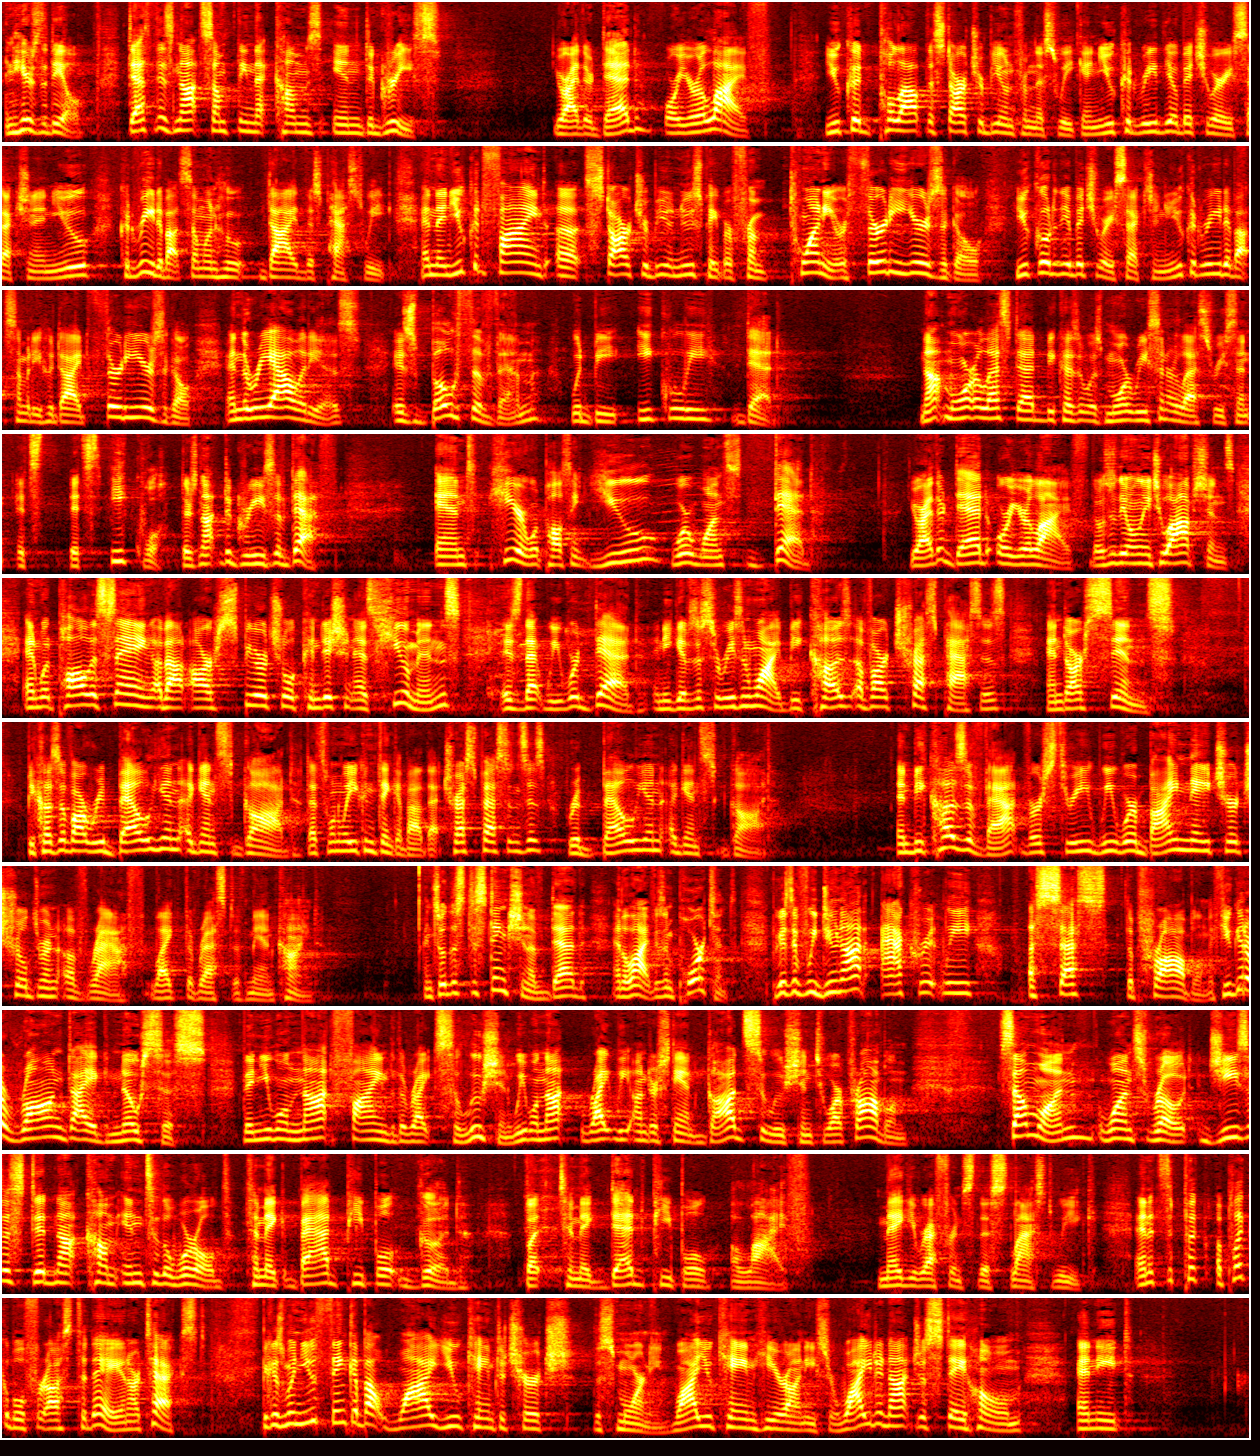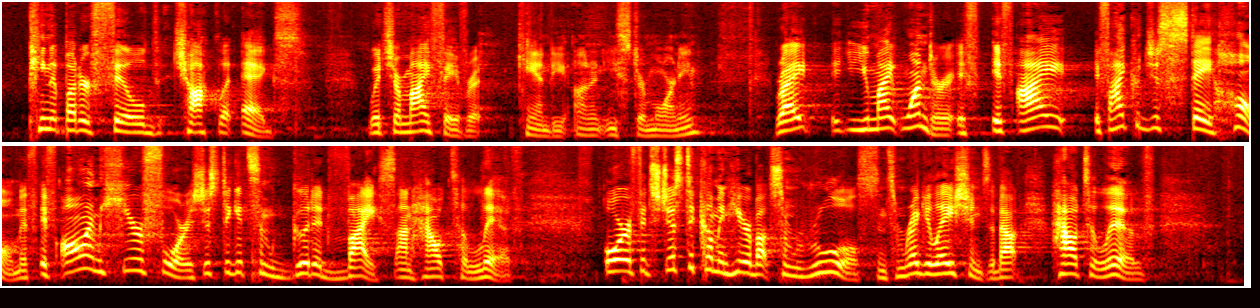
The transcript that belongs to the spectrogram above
And here's the deal death is not something that comes in degrees. You're either dead or you're alive. You could pull out the Star Tribune from this week and you could read the obituary section and you could read about someone who died this past week. And then you could find a Star Tribune newspaper from 20 or 30 years ago. You go to the obituary section and you could read about somebody who died 30 years ago. And the reality is is both of them would be equally dead. Not more or less dead because it was more recent or less recent. It's, it's equal. There's not degrees of death. And here, what Paul's saying, you were once dead. You're either dead or you're alive. Those are the only two options. And what Paul is saying about our spiritual condition as humans is that we were dead. And he gives us a reason why because of our trespasses and our sins, because of our rebellion against God. That's one way you can think about that. Trespasses is rebellion against God. And because of that, verse 3, we were by nature children of wrath, like the rest of mankind. And so, this distinction of dead and alive is important because if we do not accurately assess the problem. If you get a wrong diagnosis, then you will not find the right solution. We will not rightly understand God's solution to our problem. Someone once wrote, Jesus did not come into the world to make bad people good, but to make dead people alive. Maggie referenced this last week. And it's applicable for us today in our text. Because when you think about why you came to church this morning, why you came here on Easter, why you did not just stay home and eat peanut butter filled chocolate eggs, which are my favorite candy on an Easter morning, right? You might wonder if, if, I, if I could just stay home, if, if all I'm here for is just to get some good advice on how to live, or if it's just to come and hear about some rules and some regulations about how to live,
